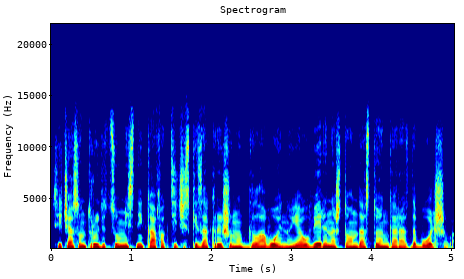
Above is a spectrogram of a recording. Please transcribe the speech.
Сейчас он трудится у мясника фактически за крышу над головой, но я уверена, что он достоин гораздо большего.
